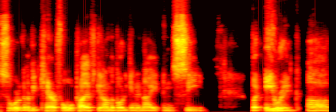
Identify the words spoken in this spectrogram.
So we're going to be careful. We'll probably have to get on the boat again tonight and see. But Aerig uh,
